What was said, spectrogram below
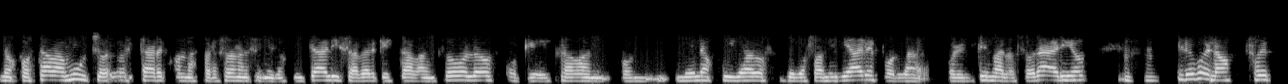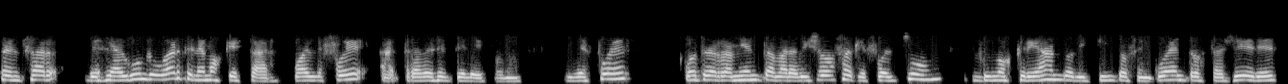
Nos costaba mucho no estar con las personas en el hospital y saber que estaban solos o que estaban con menos cuidados de los familiares por, la, por el tema de los horarios. Pero bueno, fue pensar, desde algún lugar tenemos que estar. ¿Cuál fue? A través del teléfono. Y después, otra herramienta maravillosa que fue el Zoom, fuimos creando distintos encuentros, talleres,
